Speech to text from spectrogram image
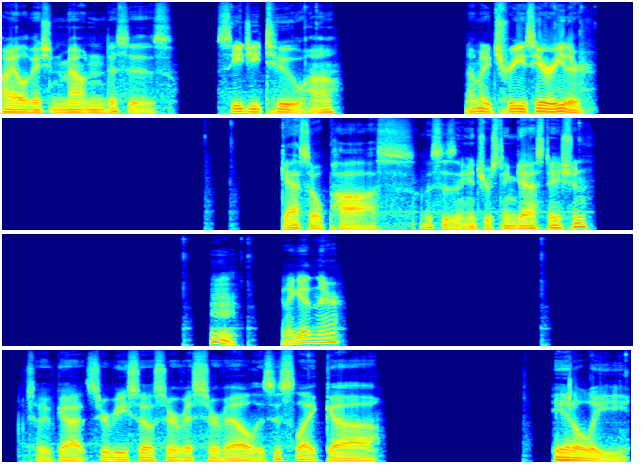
high elevation mountain. This is CG2, huh? Not many trees here either. Gasopass. This is an interesting gas station. Hmm. Can I get in there? So we've got Serviso, Service, Servel. Is this like uh Italy?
